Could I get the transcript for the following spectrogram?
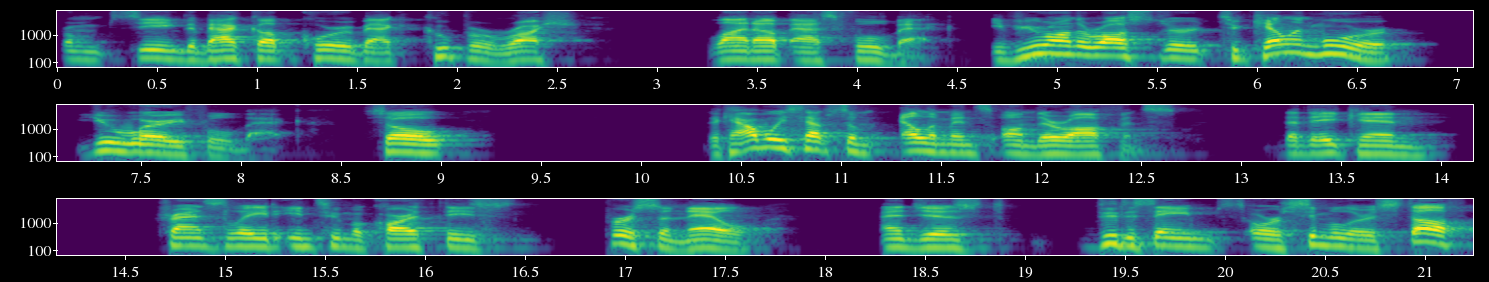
from seeing the backup quarterback Cooper Rush line up as fullback. If you're on the roster to Kellen Moore, you were a fullback. So the Cowboys have some elements on their offense that they can translate into McCarthy's personnel and just do the same or similar stuff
